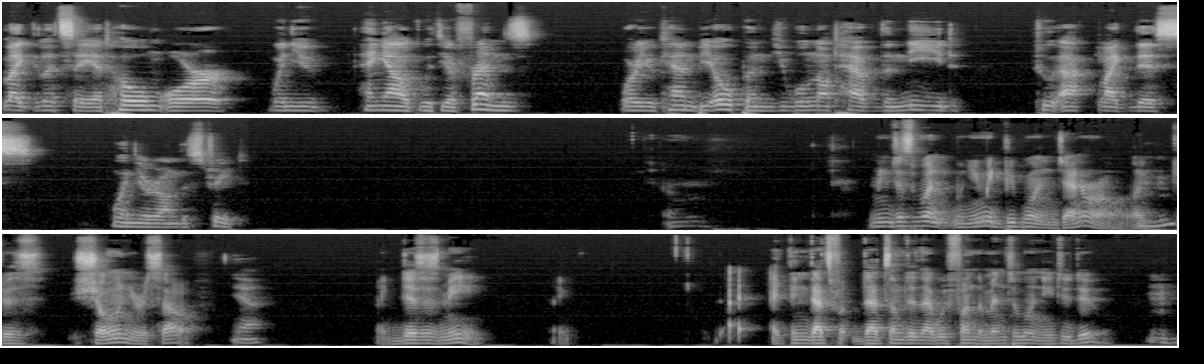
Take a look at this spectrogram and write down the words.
like let's say at home or when you hang out with your friends, where you can be open, you will not have the need to act like this when you're on the street. I mean, just when when you meet people in general, like Mhm. just showing yourself, Yeah. like this is me. Like, I, I think that's that's something that we fundamentally need to do. Mm-hmm.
